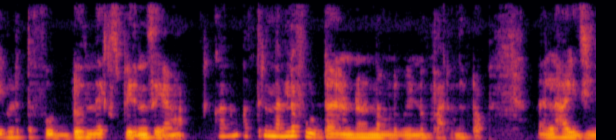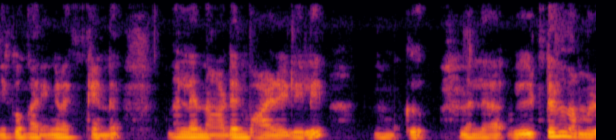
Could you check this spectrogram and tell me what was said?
ഇവിടുത്തെ ഫുഡൊന്ന് എക്സ്പീരിയൻസ് ചെയ്യണം. കാരണം അത്രയും നല്ല ഫുഡായതുകൊണ്ടാണ് നമ്മൾ വീണ്ടും പറയുന്നത് കേട്ടോ നല്ല ഹൈജീനിക്കും കാര്യങ്ങളൊക്കെ ഉണ്ട്. നല്ല നാടൻ വാഴയിലയിൽ നമുക്ക് നല്ല വീട്ടിൽ നമ്മൾ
